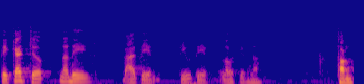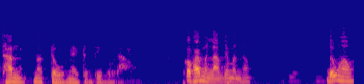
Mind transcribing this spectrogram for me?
thì cái trượt, nó đi đại tiện, tiểu tiện, lỗ chân lông. Phần thanh, nó trụ ngay trong tim bộ đạo. Có phải mình làm cho mình không? Đúng không?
